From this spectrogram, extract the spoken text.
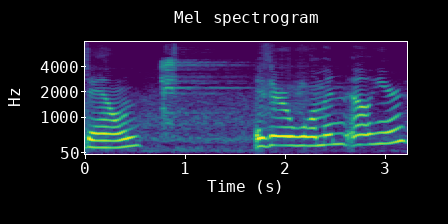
Down. Is there a woman out here?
